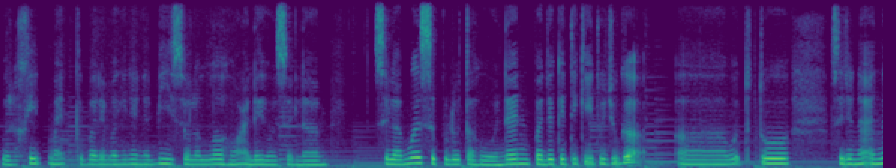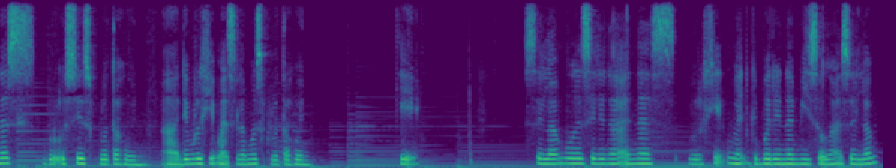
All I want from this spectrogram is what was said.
berkhidmat kepada baginda Nabi sallallahu alaihi wasallam selama 10 tahun dan pada ketika itu juga uh, waktu tu Sayyidina Anas berusia 10 tahun. Uh, dia berkhidmat selama 10 tahun. Okey. Selama Sayyidina Anas berkhidmat kepada Nabi wasallam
